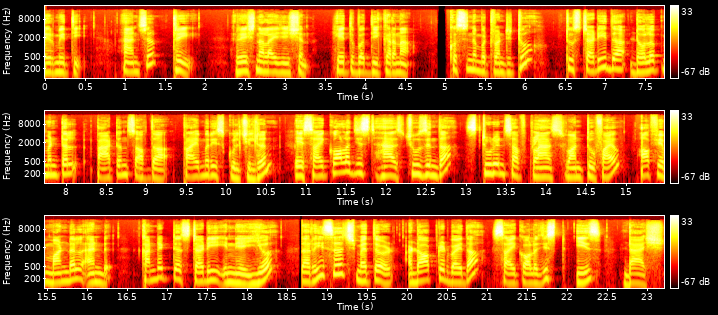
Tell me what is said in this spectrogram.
నిర్మితి ఆన్సర్ త్రీ రేషనలైజేషన్ హేతుబద్ధీకరణ question number twenty two to study the developmental patterns of the primary school children A psychologist has chosen the students of class 1 to 5 of a mandal and conducted study in a year. The research method adopted by the psychologist is dash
